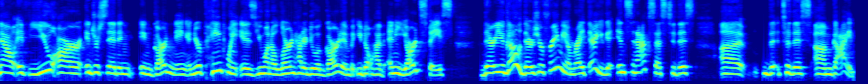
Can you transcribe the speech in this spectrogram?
Now, if you are interested in, in gardening and your pain point is you want to learn how to do a garden, but you don't have any yard space, there you go. There's your freemium right there. You get instant access to this uh, th- to this um, guide.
